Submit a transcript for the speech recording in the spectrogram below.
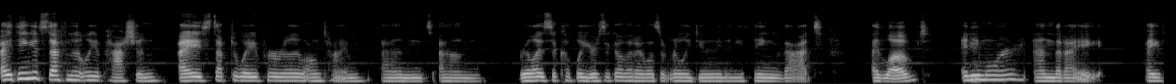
I think it's definitely a passion. I stepped away for a really long time and um, realized a couple years ago that I wasn't really doing anything that I loved anymore, and that I, I,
